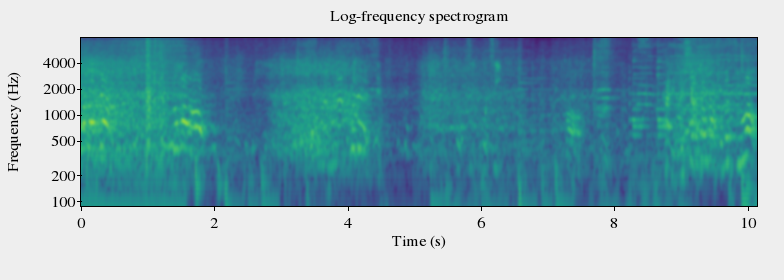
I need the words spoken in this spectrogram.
开麻将，都放好。过去，过气过气。哦，看你们嚣张到什么时候，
